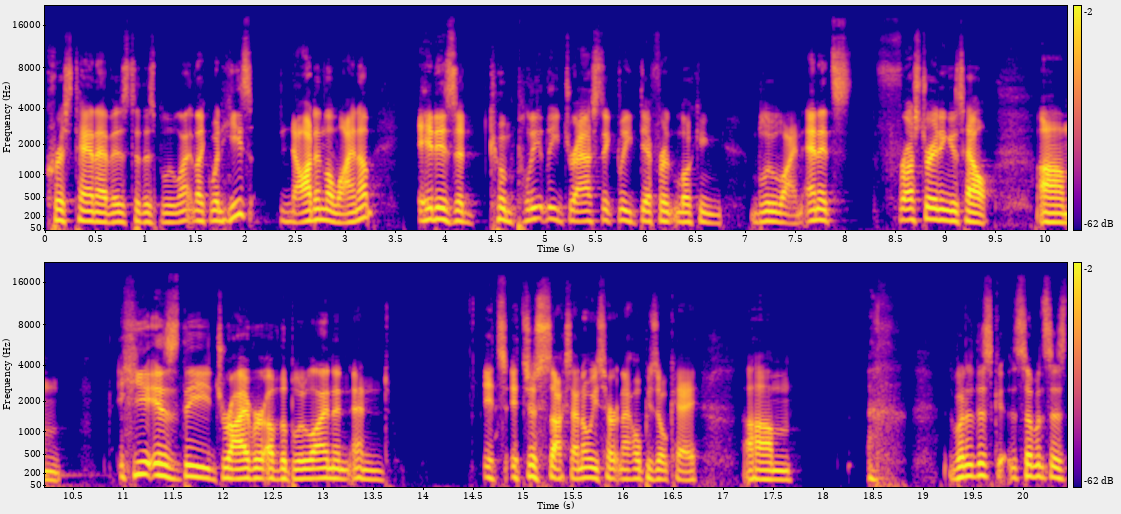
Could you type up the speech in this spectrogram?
Chris Tanev is to this blue line. Like when he's not in the lineup, it is a completely drastically different looking blue line, and it's frustrating as hell. Um, he is the driver of the blue line, and and it's it just sucks. I know he's hurt, and I hope he's okay. Um, what did this? Someone says,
